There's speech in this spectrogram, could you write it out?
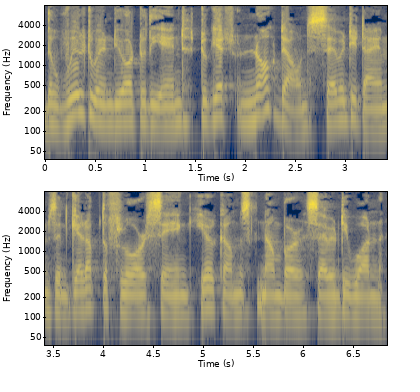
the will to endure to the end, to get knocked down 70 times and get up the floor saying, Here comes number 71.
